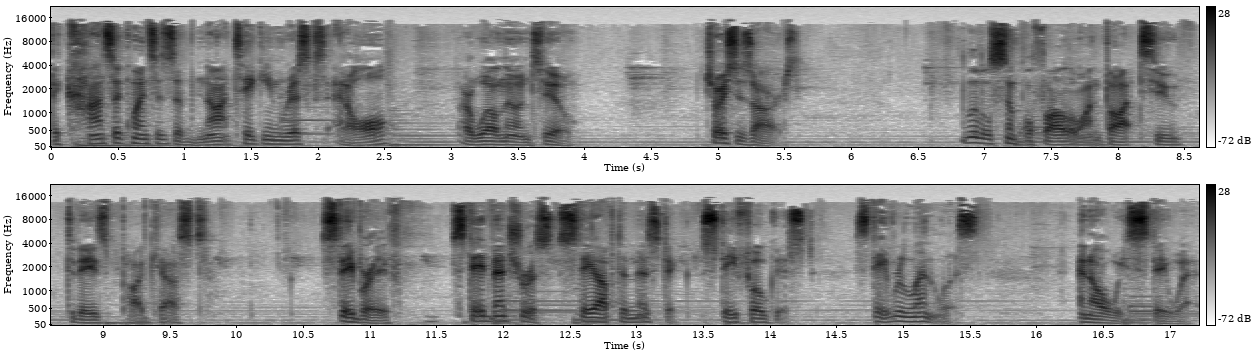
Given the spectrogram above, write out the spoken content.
The consequences of not taking risks at all are well known too. The choice is ours. Little simple follow on thought to today's podcast. Stay brave, stay adventurous, stay optimistic, stay focused, stay relentless, and always stay wet.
